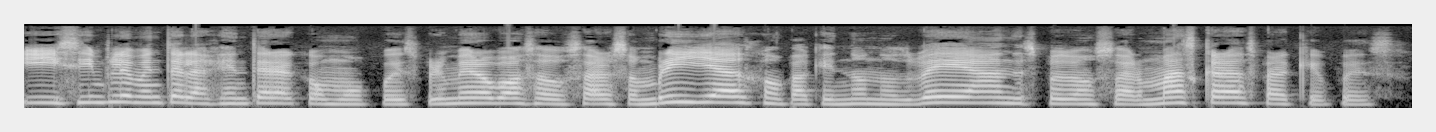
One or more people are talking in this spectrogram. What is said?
y simplemente la gente era como, pues primero vamos a usar sombrillas como para que no nos vean, después vamos a usar máscaras para que pues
